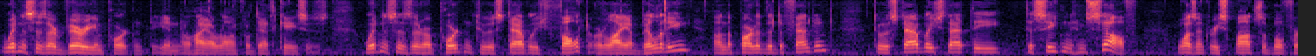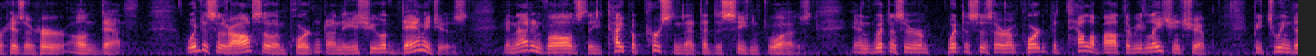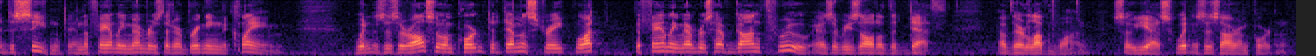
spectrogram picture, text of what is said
Witnesses are very important in Ohio wrongful death cases. Witnesses are important to establish fault or liability on the part of the defendant, to establish that the decedent himself wasn't responsible for his or her own death. Witnesses are also important on the issue of damages, and that involves the type of person that the decedent was. And witnesses are, witnesses are important to tell about the relationship between the decedent and the family members that are bringing the claim. Witnesses are also important to demonstrate what the family members have gone through as a result of the death of their loved one. So yes, witnesses are important.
